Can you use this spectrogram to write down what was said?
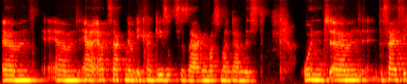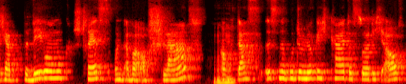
ähm, ähm, RR-Zacken im EKG sozusagen, was man da misst. Und ähm, das heißt, ich habe Bewegung, Stress und aber auch Schlaf. Mhm. Auch das ist eine gute Möglichkeit. Das sollte ich auch,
